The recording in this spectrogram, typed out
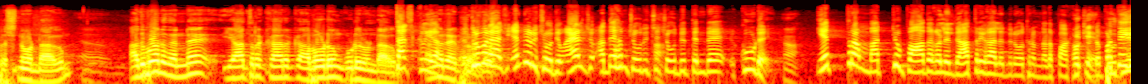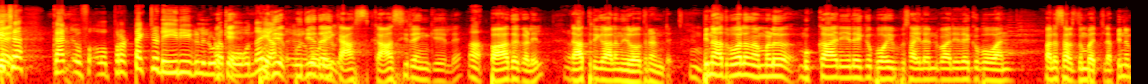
പ്രശ്നമുണ്ടാകും. അതുപോലെ തന്നെ യാത്രക്കാർക്ക് അപകടവും കൂടുതലുണ്ടാകും. ധ്രുവരാജ് എന്റെ ഒരു ചോദ്യം. അയാൾ അദ്ദേഹം ചോദിച്ച ചോദ്യത്തിന്റെ കൂടെ എത്ര മറ്റു പാതകളിൽ രാത്രികാല നിരോധനം നടപ്പാക്കിയിട്ടുണ്ട്? പ്രത്യേകിച്ച് പ്രൊട്ടക്റ്റഡ് ഏരിയകളിലൂടെ പോകുന്ന പുതിയതായി കാസിരംഗയിലെ പാതകളിൽ രാത്രികാല നിരോധനം ഉണ്ട് പിന്നെ അതുപോലെ നമ്മൾ മുക്കാലിയിലേക്ക് പോയി സൈലന്റ് വാലിയിലേക്ക് പോവാൻ പല സ്ഥലത്തും പറ്റില്ല. പിന്നെ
